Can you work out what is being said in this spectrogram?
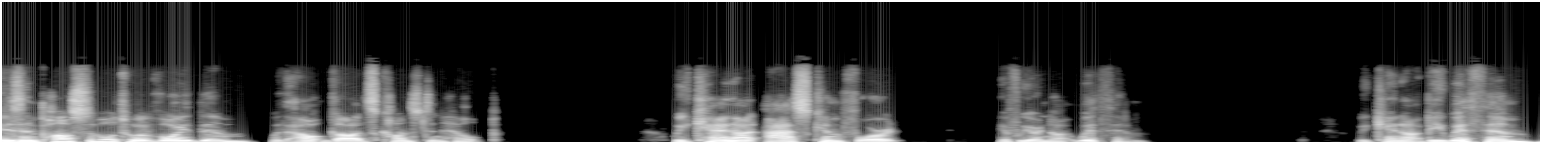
it is impossible to avoid them without God's constant help. We cannot ask Him for it if we are not with Him. We cannot be with Him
